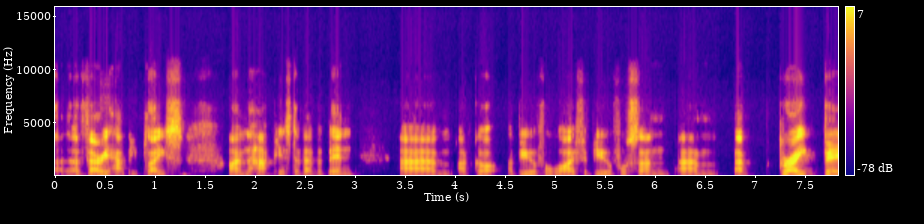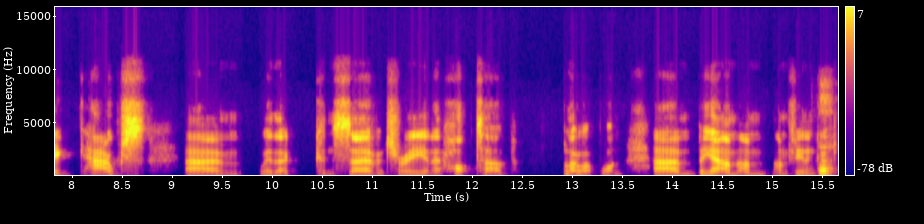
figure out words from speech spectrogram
a, a very happy place. I'm the happiest I've ever been. Um, I've got a beautiful wife, a beautiful son, um, a great big house um, with a conservatory and a hot tub, blow up one. Um, but yeah, I'm I'm I'm feeling good.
